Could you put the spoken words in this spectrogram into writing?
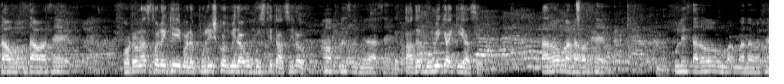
দাও দাও আছে। ঘটনাস্থলে কি মানে পুলিশ কর্মীরা উপস্থিত আছিল? হ্যাঁ পুলিশ কর্মীরা আছে। তাদের ভূমিকা কি আছে? তারাও মানা করছে। পুলিশ তারাও মানা করছে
